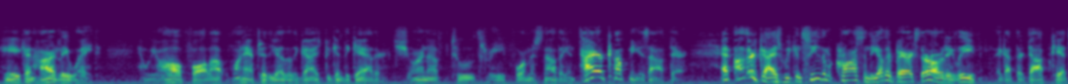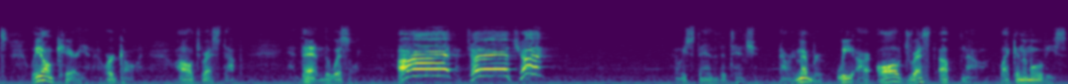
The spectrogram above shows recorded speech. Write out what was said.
He can hardly wait. And we all fall out one after the other. The guys begin to gather. Sure enough, two, three, four minutes now, the entire company is out there. And other guys, we can see them across in the other barracks. They're already leaving. They got their Dopp kits. We don't care, you know. We're going. All dressed up. And then the whistle. All right, attention! And we stand at attention. Now remember, we are all dressed up now, like in the movies.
